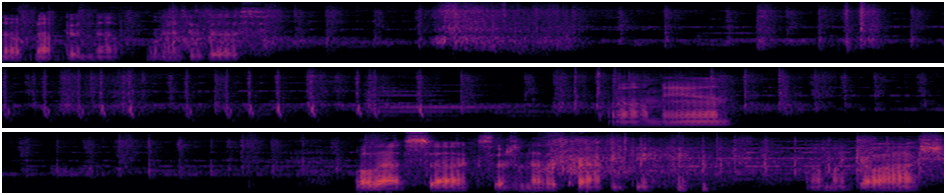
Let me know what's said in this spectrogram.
Nope, not good enough. We're gonna do this. Oh man. Well, that sucks. There's another crappy game. oh my gosh.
